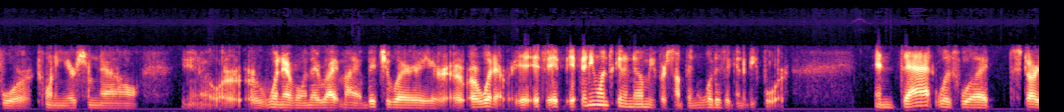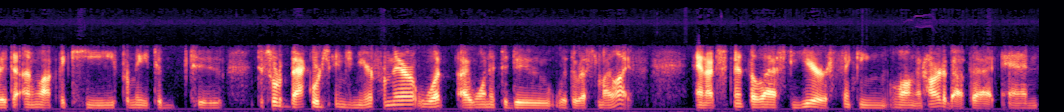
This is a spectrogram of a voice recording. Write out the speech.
for 20 years from now? You know, or, or whenever when they write my obituary or, or, or whatever. If, if if anyone's going to know me for something, what is it going to be for? And that was what started to unlock the key for me to to to sort of backwards engineer from there what I wanted to do with the rest of my life. And I've spent the last year thinking long and hard about that. And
